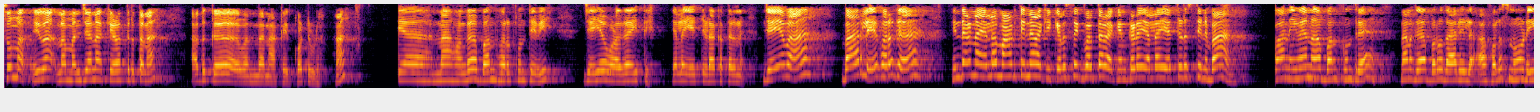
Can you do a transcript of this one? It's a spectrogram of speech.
ಸುಮ್ಮ, ಇವ ನಮ್ಮ ಮಂಜಾನ ಕೇಳ್ತಿರ್ತಾನ. ಅದಕ್ಕೆ ಒಂದು ನಾಲ್ಕೈದು ಕೊಟ್ಟು ಬಿಡು, ಹಾಂ? ನಾ ಹಂಗೆ ಬಂದು ಹೊರ ಕುಂತೇವಿ. ಜಯ ಒಳಗೈತಿ ಎಲ್ಲ ಎತ್ತಿಡಕತ್ತಾನೆ ಜಯವ ಬಾರ್ಲಿ ಹೊರಗೆ. ಹಿಂದಣ್ಣ ಎಲ್ಲ ಮಾಡ್ತೀನಿ, ಆಕೆ ಕೆಲಸಕ್ಕೆ ಬರ್ತಾಳೆ, ಆಕಿನ ಕಡೆ ಎಲ್ಲ ಎತ್ತಿಡಿಸ್ತೀನಿ, ಬಾ. ಬಾ, ನೀವೇನ ಬಂದು ಕುಂತ್ರೆ, ನನಗೆ ಬರೋದಾಗಲಿಲ್ಲ ಆ ಹೊಲಸು ನೋಡಿ,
